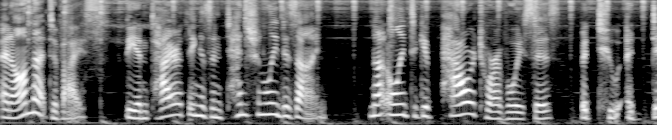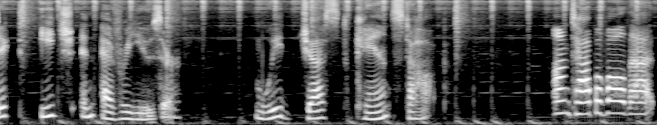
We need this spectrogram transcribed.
And on that device, the entire thing is intentionally designed not only to give power to our voices, but to addict each and every user. We just can't stop. On top of all that,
